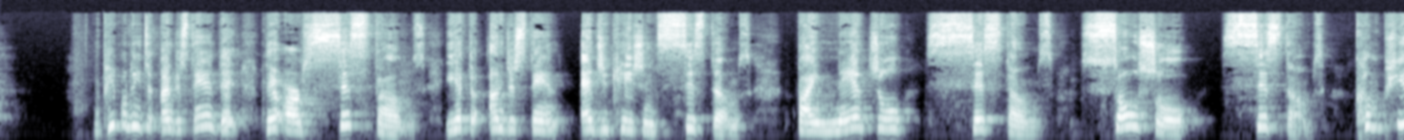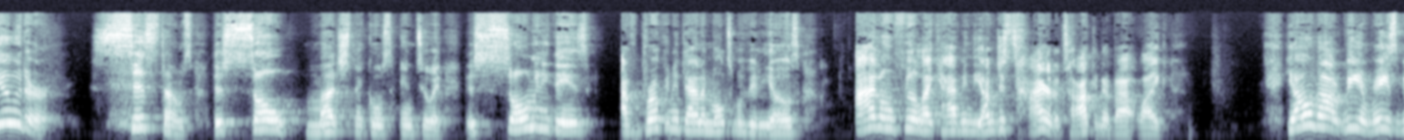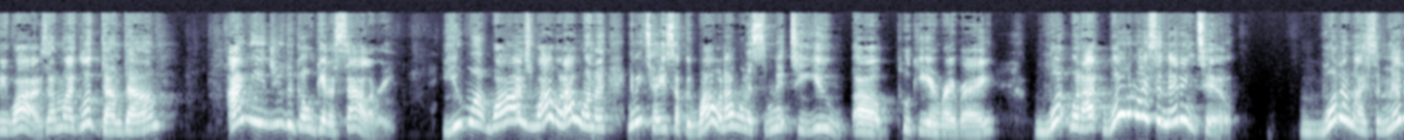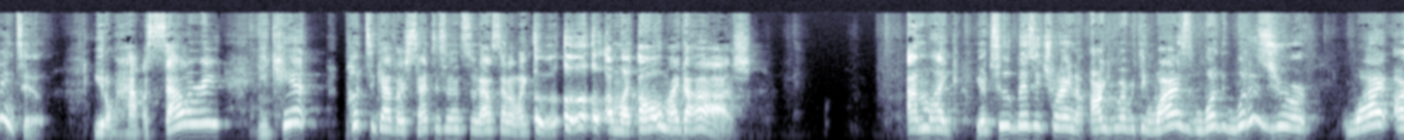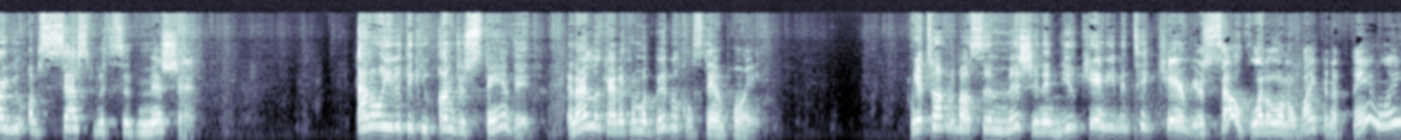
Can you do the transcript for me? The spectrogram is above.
People need to understand that there are systems. You have to understand education systems, financial systems, social systems, computer systems. There's so much that goes into it. There's so many things. I've broken it down in multiple videos. I don't feel like having the, I'm just tired of talking about like, y'all not being raised to be wives. I'm like, look, dumb dumb, I need you to go get a salary. You want wives? Why would I want to? Let me tell you something. Why would I want to submit to you, uh, Pookie and Ray Ray? What would I, what am I submitting to? What am I submitting to? You don't have a salary. You can't put together sentences without sounding like, uh, uh, uh. I'm like, oh my gosh. I'm like, you're too busy trying to argue everything. Why is what what is your why are you obsessed with submission? I don't even think you understand it. And I look at it from a biblical standpoint. You're talking about submission and you can't even take care of yourself, let alone a wife and a family.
